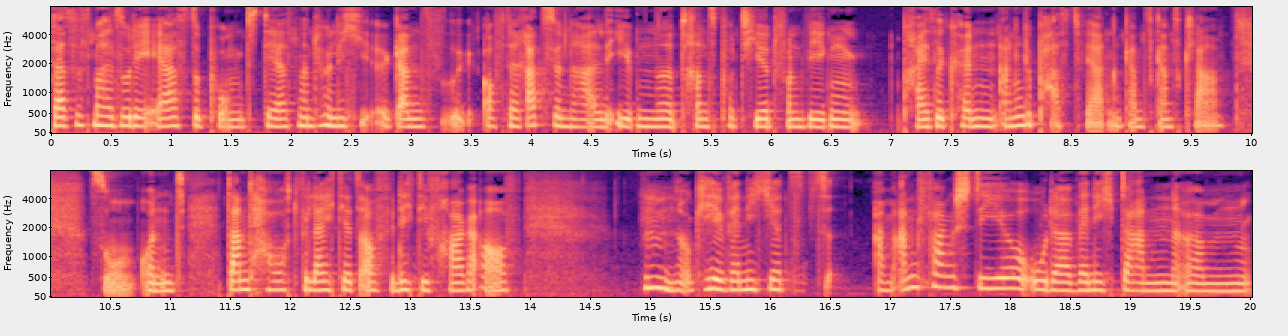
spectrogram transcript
Das ist mal so der erste Punkt. Der ist natürlich ganz auf der rationalen Ebene transportiert, von wegen Preise können angepasst werden, ganz, ganz klar. So, und dann taucht vielleicht jetzt auch für dich die Frage auf, hm, okay, wenn ich jetzt am Anfang stehe oder wenn ich dann ähm,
